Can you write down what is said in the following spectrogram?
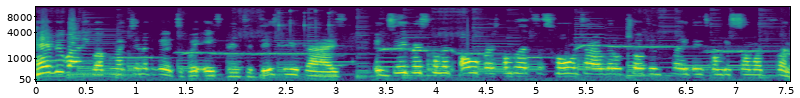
Hey everybody, welcome back to another video. It's your boy Ace, and today's video, guys, Xavier's coming over. It's gonna be like this whole entire little children's play day. It's gonna be so much fun.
